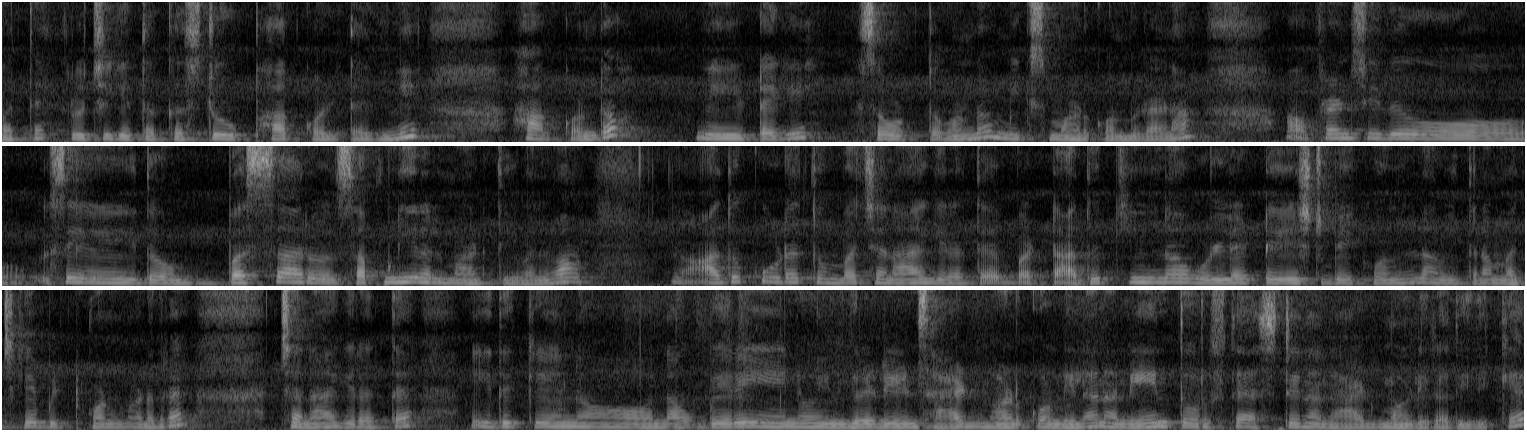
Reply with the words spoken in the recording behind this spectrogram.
ಮತ್ತು ರುಚಿಗೆ ತಕ್ಕಷ್ಟು ಉಪ್ಪು ಹಾಕ್ಕೊಳ್ತಾ ಇದ್ದೀನಿ. ಹಾಕ್ಕೊಂಡು ನೀಟಾಗಿ ಸೌಟ್ ತೊಗೊಂಡು ಮಿಕ್ಸ್ ಮಾಡ್ಕೊಂಡ್ಬಿಡೋಣ. ಫ್ರೆಂಡ್ಸ್ ಇದು ಸಿ, ಇದು ಬಸ್ಸಾರು ಸಪ್ ನೀರಲ್ಲಿ ಮಾಡ್ತೀವಲ್ವ? ಅದು ಕೂಡ ತುಂಬ ಚೆನ್ನಾಗಿರುತ್ತೆ. ಬಟ್ ಅದಕ್ಕಿನ್ನ ಒಳ್ಳೆ ಟೇಸ್ಟ್ ಬೇಕು ಅಂದರೆ ನಾವು ಈ ಥರ ಮಜ್ಜಿಗೆ ಬಿಟ್ಕೊಂಡು ಮಾಡಿದ್ರೆ ಚೆನ್ನಾಗಿರುತ್ತೆ. ಇದಕ್ಕೇನು ನಾವು ಬೇರೆ ಏನು ಇಂಗ್ರೀಡಿಯೆಂಟ್ಸ್ ಆ್ಯಡ್ ಮಾಡ್ಕೊಂಡಿಲ್ಲ. ನಾನು ಏನು ತೋರಿಸ್ದೆ ಅಷ್ಟೇ ನಾನು ಆ್ಯಡ್ ಮಾಡಿರೋದು ಇದಕ್ಕೆ.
